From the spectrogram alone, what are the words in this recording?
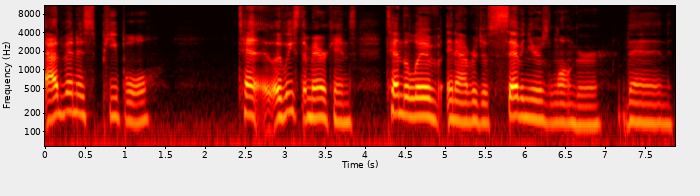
Adventist people, ten, at least Americans, tend to live an average of seven years longer than,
